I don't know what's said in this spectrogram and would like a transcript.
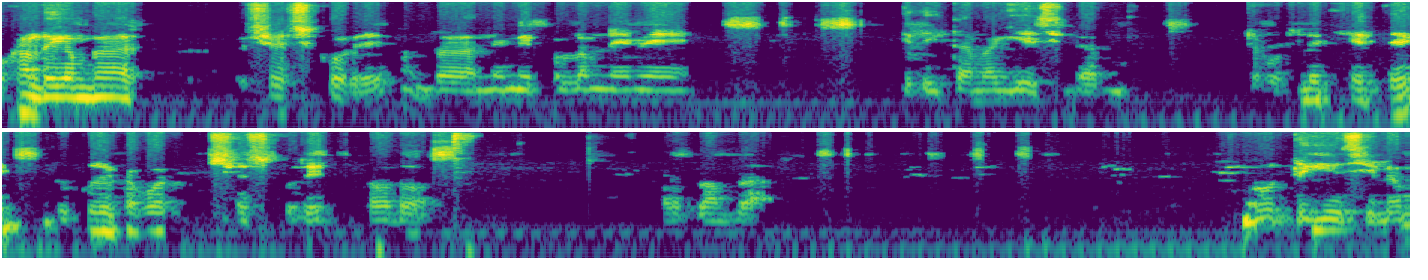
ওখান থেকে আমরা শেষ করে আমরা নেমে পড়লাম, নেমে এদিকটা আমরা গিয়েছিলাম হোটেলে খেতে দুপুরে খাবার শেষ করে খাওয়া দাওয়া। তারপর আমরা ঘুরতে গিয়েছিলাম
